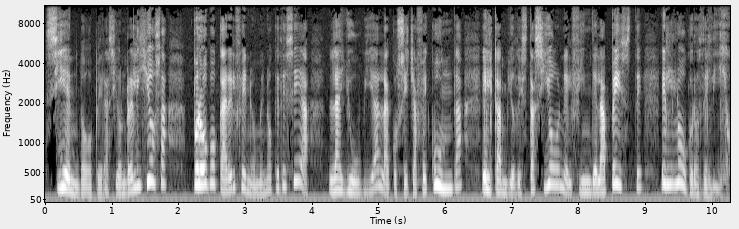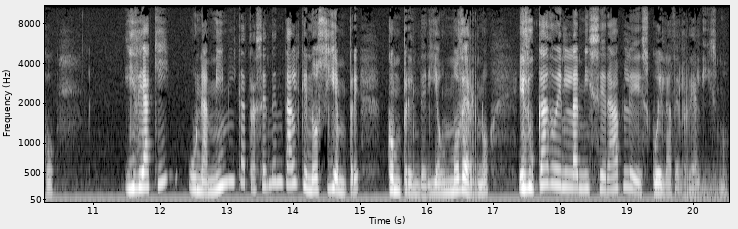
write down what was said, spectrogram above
siendo operación religiosa, provocar el fenómeno que desea, la lluvia, la cosecha fecunda, el cambio de estación, el fin de la peste, el logro del hijo. Y de aquí una mímica trascendental que no siempre comprendería un moderno, educado en la miserable escuela del realismo.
